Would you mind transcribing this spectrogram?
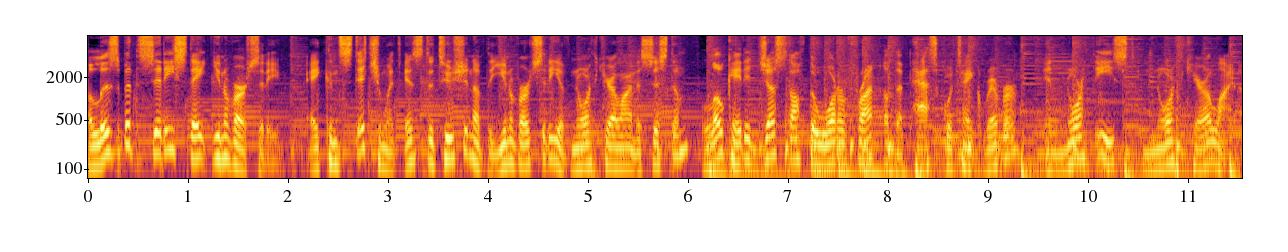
Elizabeth City State University, a constituent institution of the University of North Carolina system, located just off the waterfront of the Pasquotank River in northeast North Carolina.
